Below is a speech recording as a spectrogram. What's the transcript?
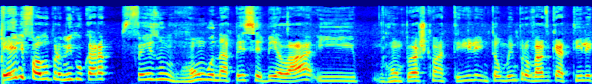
Ele falou para mim que o cara fez um rombo na PCB lá e rompeu acho que uma trilha, então bem provável que a trilha,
